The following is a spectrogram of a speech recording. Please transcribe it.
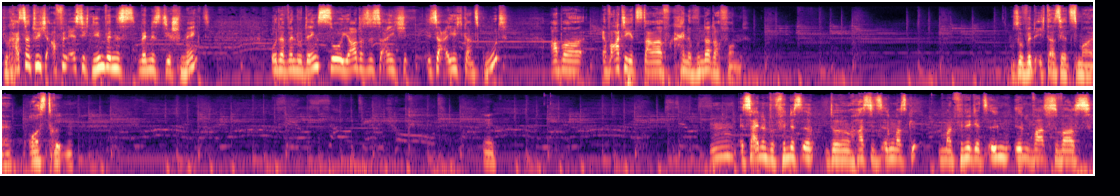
Du kannst natürlich Apfelessig nehmen, wenn es, wenn es dir schmeckt. Oder wenn du denkst, so, ja, das ist eigentlich, ist ja eigentlich ganz gut. Aber erwarte jetzt darauf keine Wunder davon. So würde ich das jetzt mal ausdrücken. Hm. Es sei denn, du findest, du hast jetzt irgendwas, man findet jetzt irgend, irgendwas, was,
